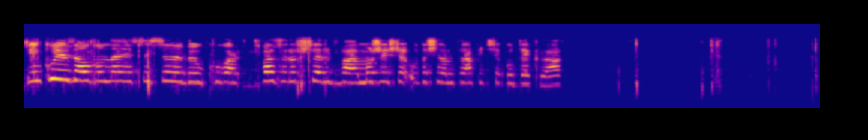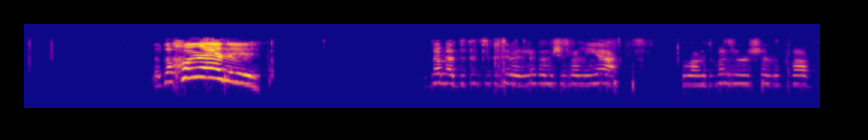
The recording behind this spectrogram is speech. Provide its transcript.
Dziękuję za oglądanie z tej strony był Kuwak 2042. Może jeszcze uda się nam trafić tego dekla. No do cholery! Dobra, drodzy widzowie, żegnam się z wami ja. Kuwak 2042 w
